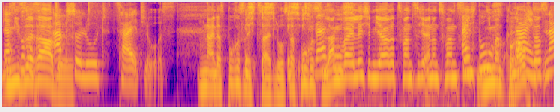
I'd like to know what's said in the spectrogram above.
Das miserabel. Buch ist absolut zeitlos. Nein, das Buch ist nicht Ich- zeitlos. Das ich- Buch ich ist weiß langweilig im Jahre 2021. Ein Buch, Niemand braucht nein, das. nein,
